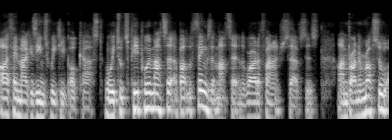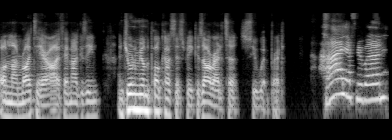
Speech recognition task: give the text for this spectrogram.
IFA Magazine's weekly podcast, where we talk to people who matter about the things that matter in the world of financial services. I'm Brandon Russell, online writer here at IFA Magazine, and joining me on the podcast this week is our editor, Sue Whitbread. Hi, everyone.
